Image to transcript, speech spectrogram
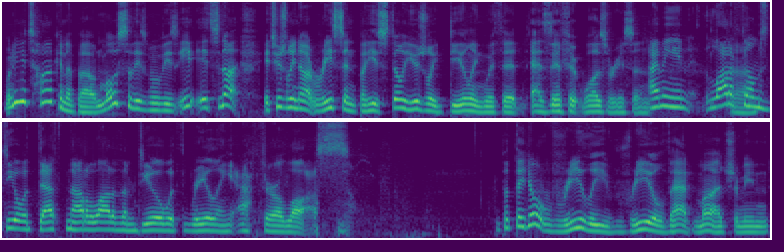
What are you talking about? Most of these movies, it's not. It's usually not recent, but he's still usually dealing with it as if it was recent. I mean, a lot of Uh, films deal with death. Not a lot of them deal with reeling after a loss. but they don't really reel that much. I mean,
